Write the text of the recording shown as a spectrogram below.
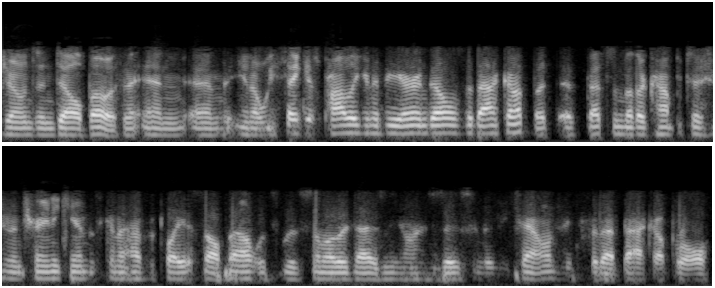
Jones and Dell both, and and you know, we think it's probably going to be Aaron Dell as the backup, but that's another competition in training camp that's going to have to play itself out with with some other guys in the organization to be challenging for that backup role.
